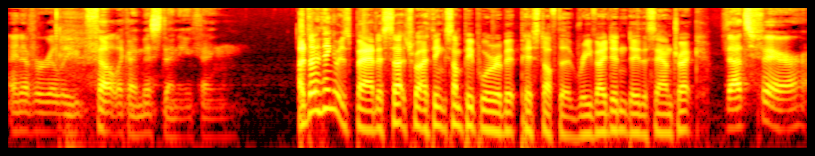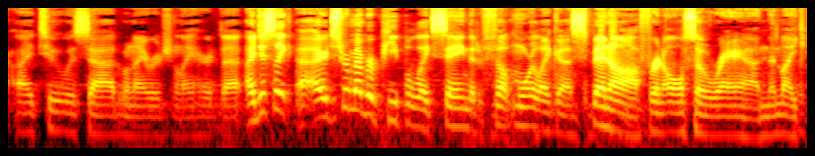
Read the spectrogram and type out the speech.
I never really felt like I missed anything. I don't think it was bad as such, but I think some people were a bit pissed off that Revo didn't do the soundtrack. That's fair. I too was sad when I originally heard that. I just like I just remember people like saying that it felt more like a spin-off or an also ran than like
